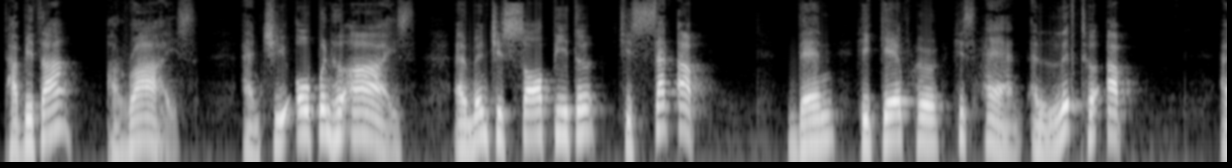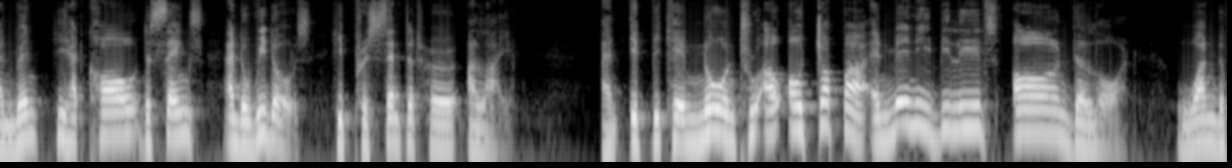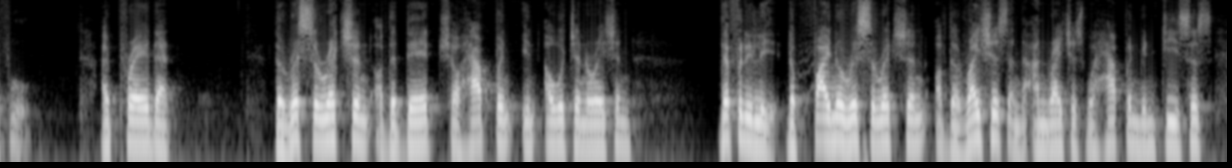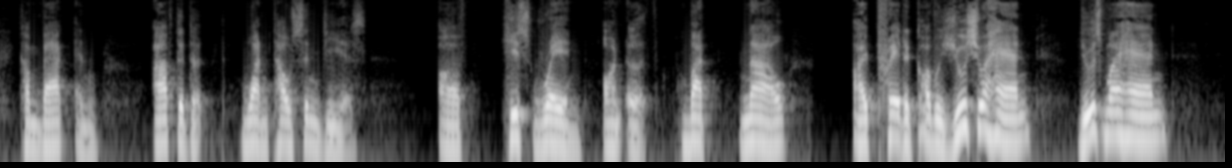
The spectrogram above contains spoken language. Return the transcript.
Tabitha, arise. And she opened her eyes, and when she saw Peter, she sat up. Then he gave her his hand and lifted her up. And when he had called the saints and the widows, he presented her alive. And it became known throughout all Joppa, and many believed on the Lord. Wonderful. I pray that the resurrection of the dead shall happen in our generation Definitely, the final resurrection of the righteous and the unrighteous will happen when Jesus come back and after the 1000 years of his reign on earth. But now I pray that God will use your hand, use my hand,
